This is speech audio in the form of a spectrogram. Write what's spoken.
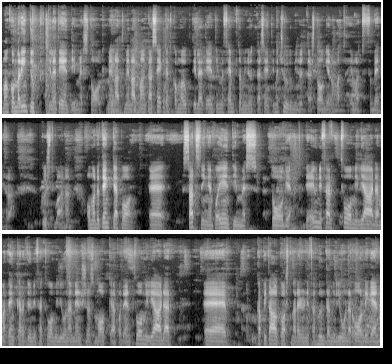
Man kommer inte upp till ett en timmes tåg, men, mm. att, men att man kan säkert komma upp till ett en timme 15 minuters, en timme 20 minuters tåg genom att, genom att förbättra kustbanan. Om man då tänker på eh, satsningen på en timmes tåget. Det är ungefär två miljarder, man tänker att det är ungefär två miljoner människor som åker på den. Två miljarder eh, kapitalkostnader ungefär 100 miljoner årligen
